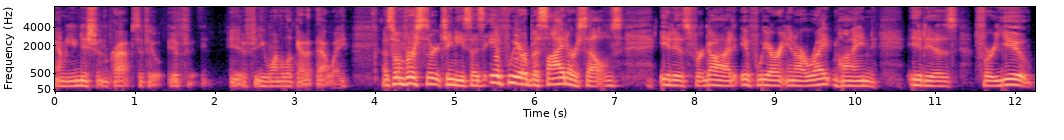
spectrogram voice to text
ammunition, perhaps if it, if if you want to look at it that way. And so in verse 13, he says, If we are beside ourselves, it is for God. If we are in our right mind, it is for you.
